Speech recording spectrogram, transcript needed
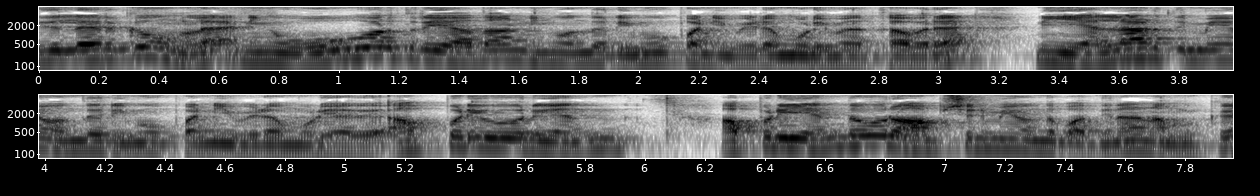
இதில் இருக்கவங்களை நீங்கள் ஒவ்வொருத்தரையாக தான் நீங்கள் வந்து ரிமூவ் பண்ணி விட முடியுமே தவிர நீ எல்லாத்தையுமே வந்து ரிமூவ் பண்ணி விட முடியாது. அப்படி ஒரு எந்த அப்படி எந்த ஒரு ஆப்ஷனுமே வந்து பார்த்தீங்கன்னா நமக்கு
